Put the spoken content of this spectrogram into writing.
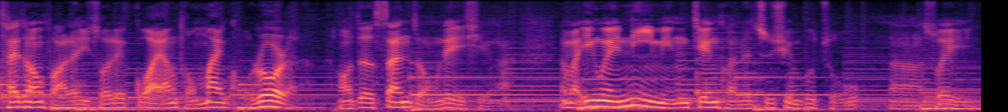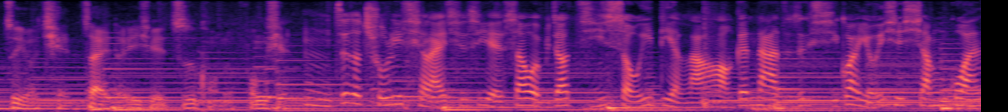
财团法人，所谓挂羊头卖狗肉了哦，这三种类型啊。那么，因为匿名捐款的资讯不足啊，所以这有潜在的一些资恐的风险。嗯，这个处理起来其实也稍微比较棘手一点啦，哈，跟大家的这个习惯有一些相关。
